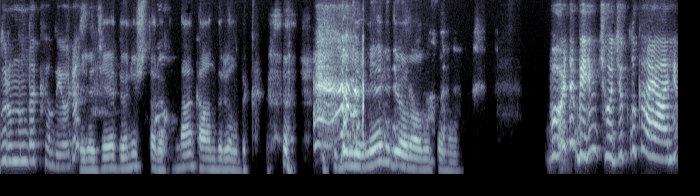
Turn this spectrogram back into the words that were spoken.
durumunda kalıyoruz. Geleceğe dönüş tarafından kandırıldık. 2020'ye gidiyor onun sonu. Bu arada benim çocukluk hayalim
